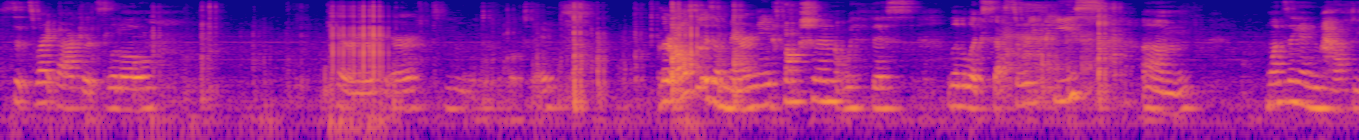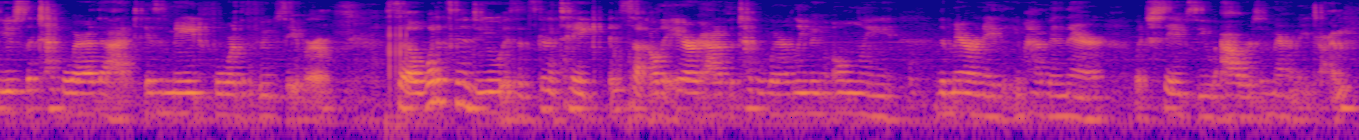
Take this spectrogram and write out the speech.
sits right back in its little carrier here. It's a little difficult today. There also is a marinade function with this little accessory piece. Um, once again, you have to use the Tupperware that is made for the food saver. So what it's going to do is it's going to take and suck all the air out of the Tupperware, leaving only the marinade that you have in there, which saves you hours of marinade time.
